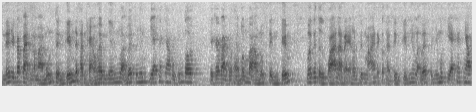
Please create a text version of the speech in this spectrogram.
Nếu như các bạn mà muốn tìm kiếm để tham khảo thêm những loại bếp với những mức giá khác nhau của chúng tôi, thì các bạn có thể bấm vào nút tìm kiếm với cái từ khóa là rẻ hơn khuyến mãi để có thể tìm kiếm những loại bếp với những mức giá khác nhau.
